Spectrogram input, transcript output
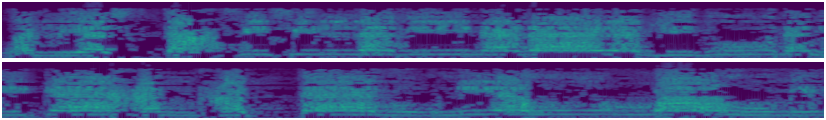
وليستعفف الذين لا يجدون نكاحا حتى يغنيهم الله من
